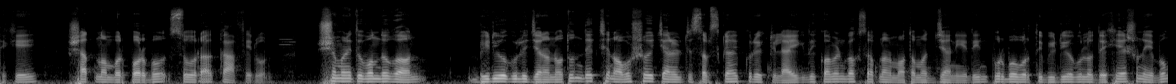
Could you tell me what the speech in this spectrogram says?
থেকে সাত নম্বর পর্ব, সৌরা কাফিরুন। সম্মানিত বন্ধুগণ ভিডিওগুলি যারা নতুন দেখছেন, অবশ্যই চ্যানেলটি সাবস্ক্রাইব করে একটি লাইক দিয়ে কমেন্ট বক্সে আপনার মতামত জানিয়ে দিন। পূর্ববর্তী ভিডিওগুলো দেখে আসুন এবং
